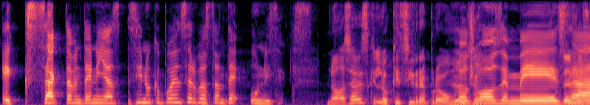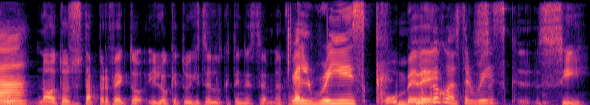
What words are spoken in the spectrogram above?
exactamente niñas, sino que pueden ser bastante unisex. No, ¿sabes que Lo que sí repruebo Los mucho... juegos de de los mesa, no, todo eso está perfecto. Y lo que tú dijiste es lo que tenías... el Risk. Un bebé... ¿Nunca jugaste Risk? S- Sí,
